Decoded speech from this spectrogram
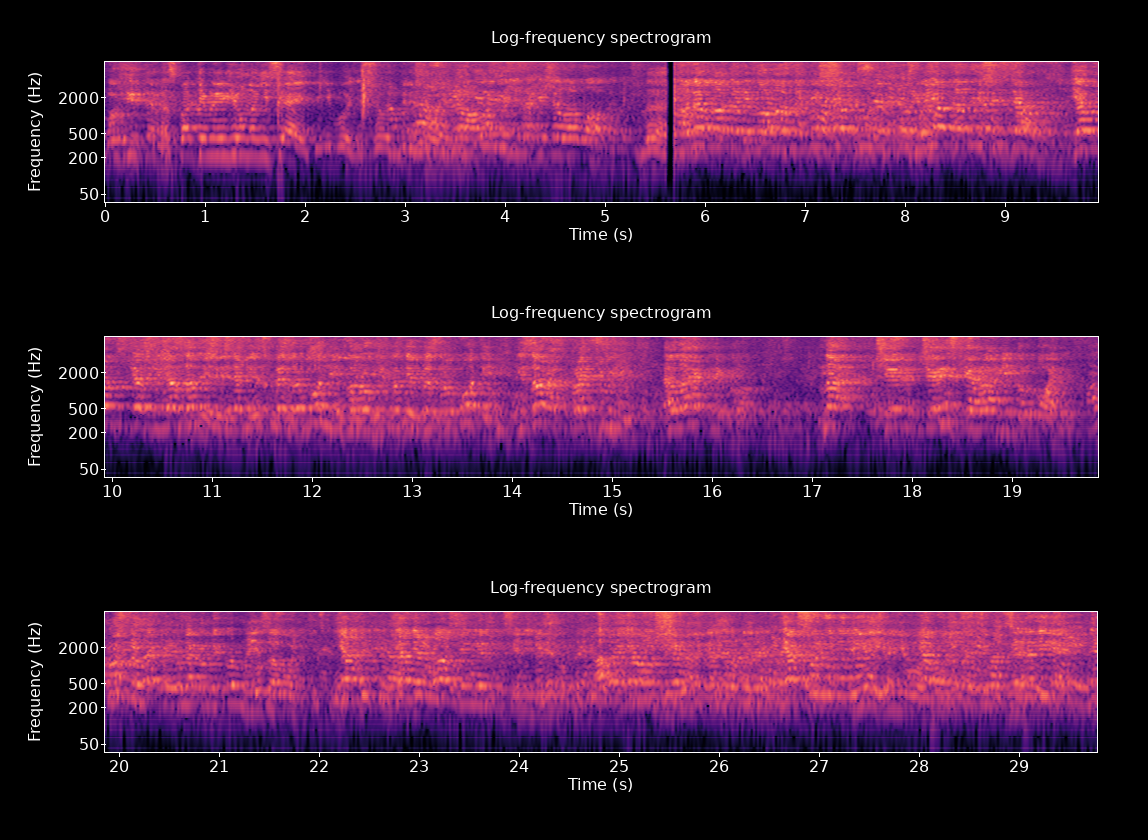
Повірте мені. С партией регионов не сяете, не бойтесь, что вы переживаете. А вас тоді захищала влада. Да. Мене влада не могла захищати, бо я залишився, я вам скажу, я залишився без, без роботи, два роки ходив без роботи і зараз працюю електриком на Чи- Чигиринській аграрній компанії. Просто електриком на комбікормовому заводі. Я, я не рвався і не рвуся ні до чого. Але я вам ще раз кажу, якщо люди не вірять, я буду працювати. Не довірять, не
